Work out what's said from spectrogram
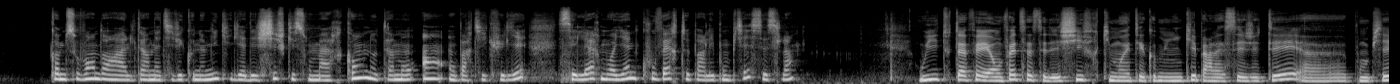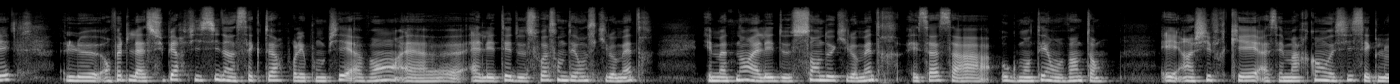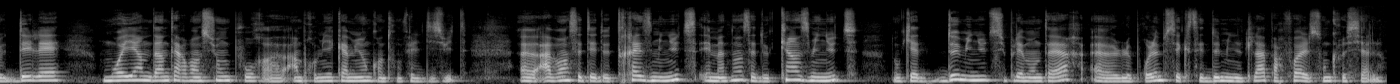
Comme souvent dans Alternative économique, il y a des chiffres qui sont marquants, notamment un en particulier, c'est l'aire moyenne couverte par les pompiers, c'est cela? Oui, tout à fait. En fait, ça, c'est des chiffres qui m'ont été communiqués par la CGT, euh, pompiers. En fait, la superficie d'un secteur pour les pompiers, avant, euh, elle était de 71 km et maintenant, elle est de 102 km. Et ça, ça a augmenté en 20 ans. Et un chiffre qui est assez marquant aussi, c'est que le délai moyen d'intervention pour euh, un premier camion quand on fait le 18, avant, c'était de 13 minutes et maintenant, c'est de 15 minutes. Donc il y a deux minutes supplémentaires. Euh, le problème, c'est que ces deux minutes-là, parfois, elles sont cruciales.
